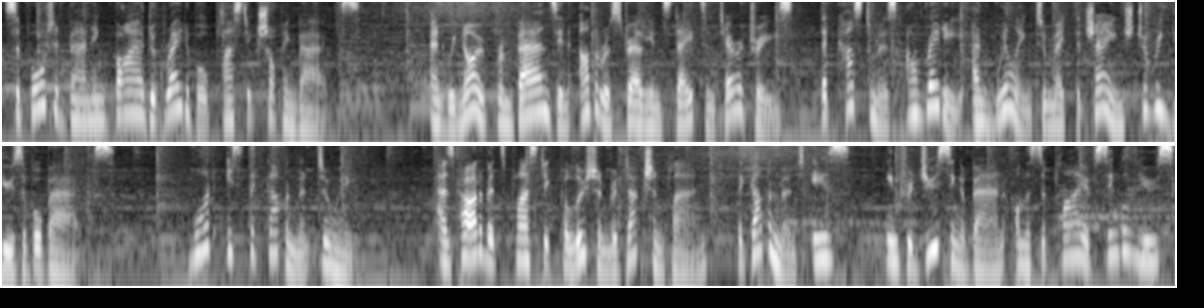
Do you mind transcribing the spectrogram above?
supported banning biodegradable plastic shopping bags. And we know from bans in other Australian states and territories that customers are ready and willing to make the change to reusable bags. What is the government doing? As part of its plastic pollution reduction plan, the government is introducing a ban on the supply of single-use,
